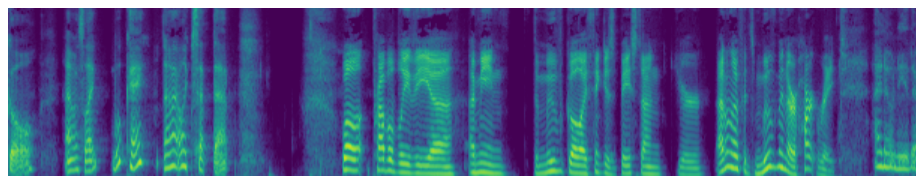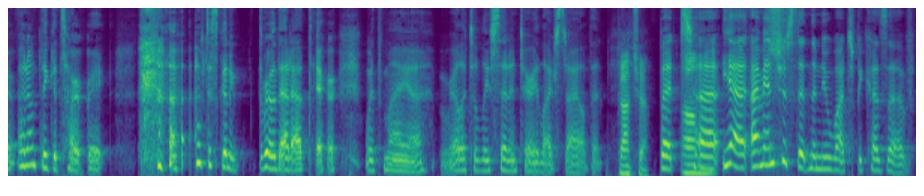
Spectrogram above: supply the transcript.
goal. I was like, okay, I'll accept that. Well, probably the. Uh, I mean, the move goal I think is based on your I don't know if it's movement or heart rate. I don't either. I don't think it's heart rate. I'm just going to throw that out there with my uh, relatively sedentary lifestyle. That Gotcha. But Um, uh, yeah, I'm interested in the new watch because of,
